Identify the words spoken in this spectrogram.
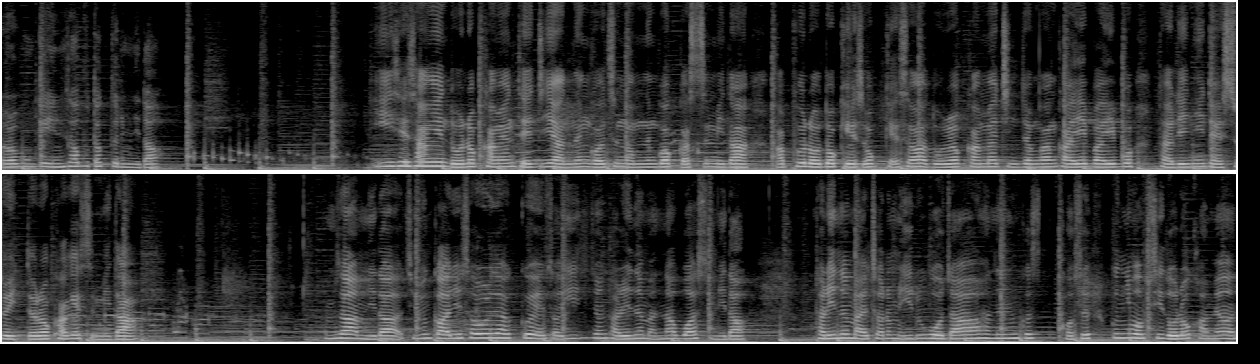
여러분께 인사 부탁드립니다. 이 세상에 노력하면 되지 않는 것은 없는 것 같습니다. 앞으로도 계속해서 노력하며 진정한 가위바위보 달인이 될 수 있도록 하겠습니다. 감사합니다. 지금까지 서울대학교에서 이진영 달인을 만나보았습니다. 달인은 말처럼 이루고자 하는 그- 것을 끊임없이 노력하면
